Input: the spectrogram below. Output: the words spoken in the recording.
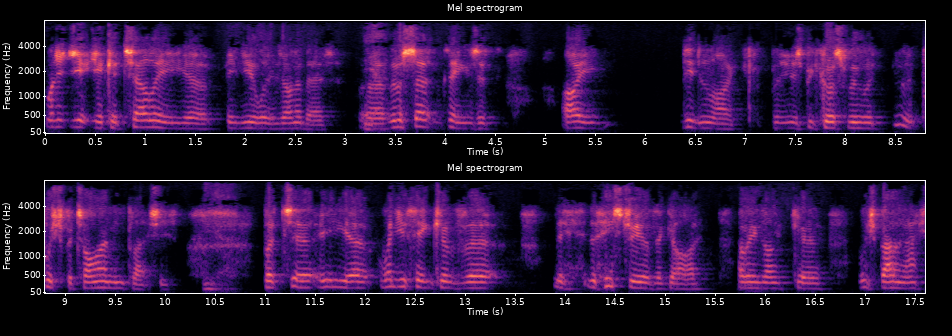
Well, you, you could tell he uh, he knew what he was on about. Uh, Yeah. There were certain things that I didn't like, but it was because we were pushed for time in places. But uh, he, uh, when you think of uh, the the history of the guy, I mean, like uh, Wishbone Ash,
